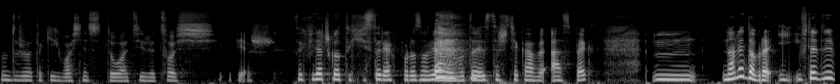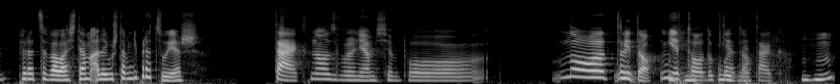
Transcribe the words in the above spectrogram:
no, dużo takich właśnie sytuacji, że coś, wiesz, Za chwileczkę o tych historiach porozmawiamy, bo to jest też ciekawy aspekt. Mm, No ale dobra, i, i wtedy pracowałaś tam, ale już tam nie pracujesz. Tak, no zwolniłam się, bo no to Nie to. Nie to, Mhm, dokładnie nie to. tak. Mhm.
